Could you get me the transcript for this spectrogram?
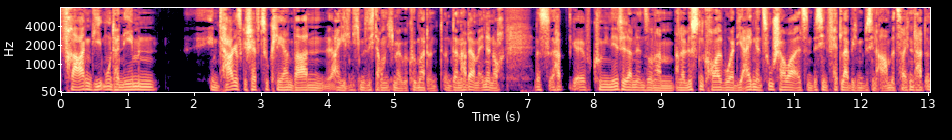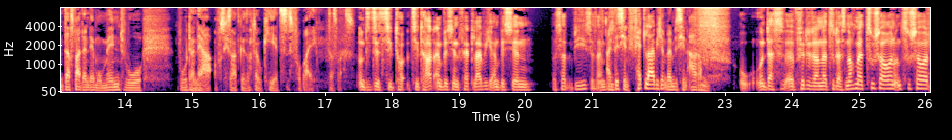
Fragen, die im Unternehmen im Tagesgeschäft zu klären waren, eigentlich nicht mehr, sich darum nicht mehr gekümmert. Und, und dann hat er am Ende noch, das hat äh, kulminierte dann in so einem Analystencall, wo er die eigenen Zuschauer als ein bisschen fettleibig, ein bisschen arm bezeichnet hat. Und das war dann der Moment, wo wo dann der Aufsichtsrat gesagt hat, okay, jetzt ist vorbei, das war's. Und dieses Zitat ein bisschen fettleibig, ein bisschen was hat, wie hieß das? Ein bisschen, ein bisschen fettleibig und ein bisschen arm. Oh, und das äh, führte dann dazu, dass noch mehr Zuschauerinnen und Zuschauer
